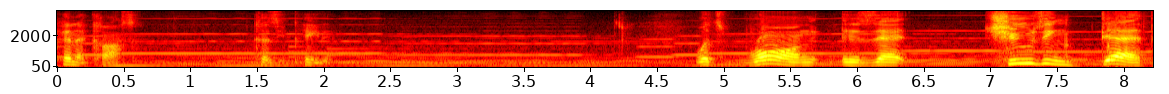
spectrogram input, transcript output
Pentecost. Because he paid it. What's wrong is that choosing death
